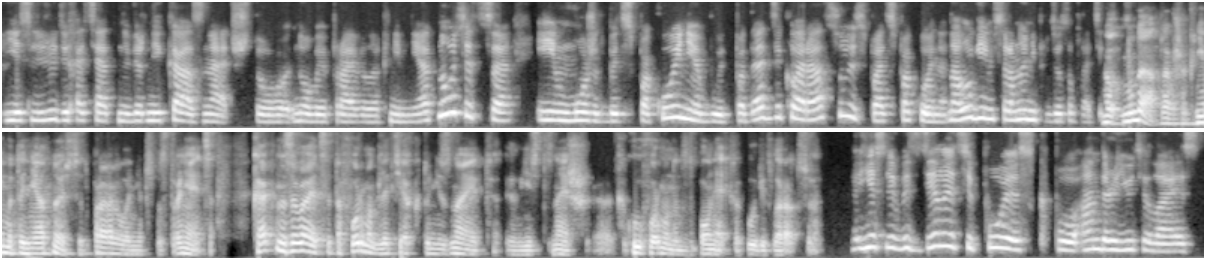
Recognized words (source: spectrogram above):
если люди хотят наверняка знать, что новые правила к ним не относятся, им, может быть, спокойнее будет подать декларацию и спать спокойно. Налоги им все равно не придется платить. Ну, ну да, потому что к ним это не относится, это правило не распространяется. Как называется эта форма для тех, кто не знает, э, если ты знаешь, э, какую форму надо заполнять, какую декларацию? Если вы сделаете поиск по Underutilized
